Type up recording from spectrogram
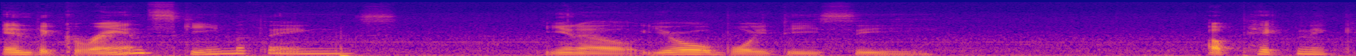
In the grand scheme of things, you know, your old boy DC, a picnic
